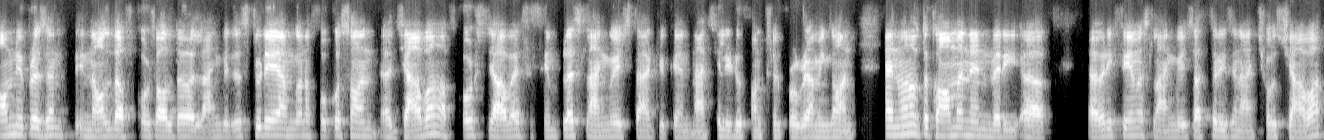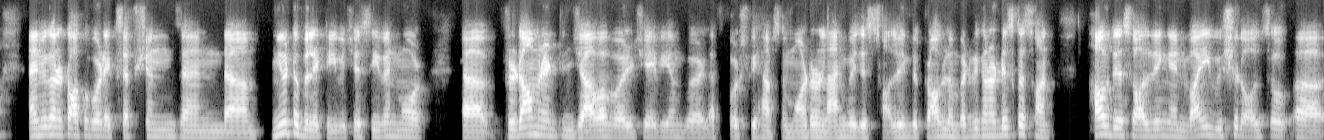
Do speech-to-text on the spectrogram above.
omnipresent in all the, of course, all the languages. Today, I'm going to focus on uh, Java. Of course, Java is the simplest language that you can actually do functional programming on. And one of the common and very uh, a very famous language. That's the reason I chose Java. And we're going to talk about exceptions and um, mutability, which is even more uh, predominant in Java world, JVM world. Of course, we have some modern languages solving the problem, but we're going to discuss on how they're solving and why we should also uh,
